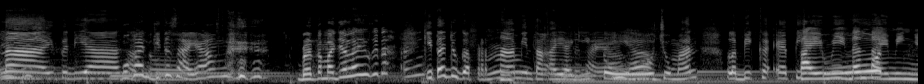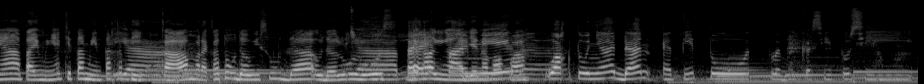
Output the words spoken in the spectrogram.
Nah itu dia. Bukan satu. gitu sayang berantem aja lah yuk kita. Kita juga pernah minta kayak Itu gitu. Iya. cuman lebih ke attitude. Timing dan timingnya timingnya kita minta Iya. ketika mereka tuh udah wisuda udah lulus. Iya, mereka ti- lagi nggak ngerjain timing, apa apa waktunya dan attitude. Lebih ke situ sih.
